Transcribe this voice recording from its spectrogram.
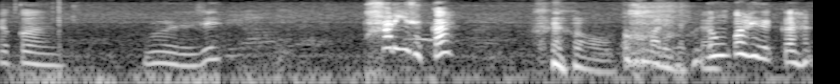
약간 뭐라 해야 되지? 파리 색깔? 어, 똥마리 색깔. 똥파리 색깔.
